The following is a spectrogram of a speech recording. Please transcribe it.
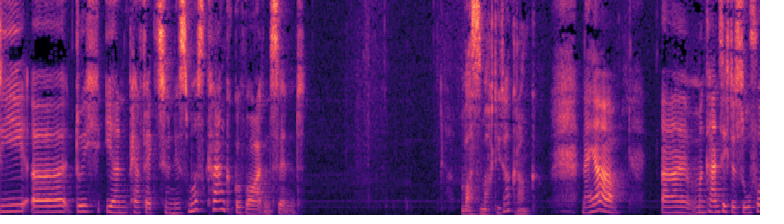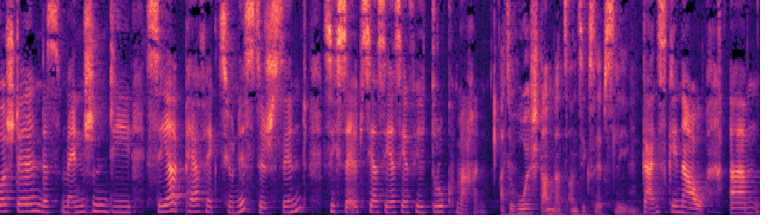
die äh, durch ihren Perfektionismus krank geworden sind. Was macht die da krank? Naja, äh, man kann sich das so vorstellen, dass Menschen, die sehr perfektionistisch sind, sich selbst ja sehr, sehr viel Druck machen. Also hohe Standards an sich selbst legen. Ganz genau. Ähm,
